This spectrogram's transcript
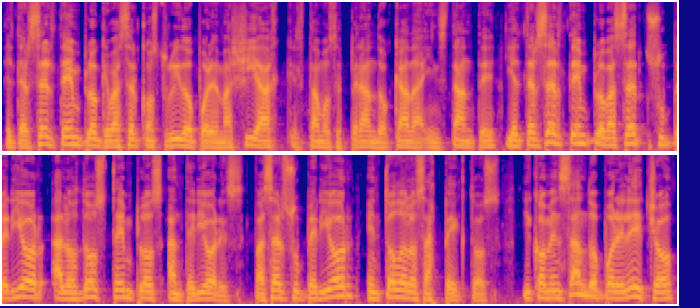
El tercer templo que va a ser construido por el Mashiach, que estamos esperando cada instante. Y el tercer templo va a ser superior a los dos templos anteriores. Va a ser superior en todos los aspectos. Y comenzando por el hecho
